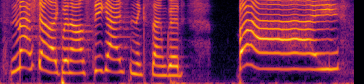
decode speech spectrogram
smash that like button. I'll see you guys next time. Good. Bye!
